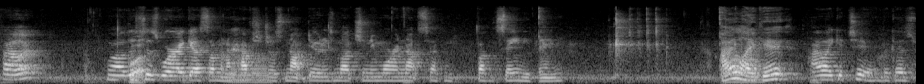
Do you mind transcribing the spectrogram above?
Tyler? Well, this What? is where I guess I'm gonna have to just not do it as much anymore and not fucking fucking say anything. I like um, it. I like it too because,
